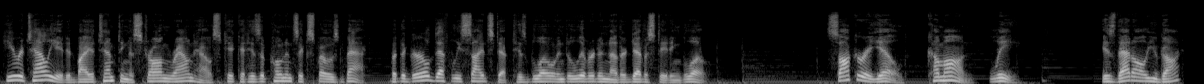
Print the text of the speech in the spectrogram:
He retaliated by attempting a strong roundhouse kick at his opponent's exposed back, but the girl deftly sidestepped his blow and delivered another devastating blow. Sakura yelled, Come on, Lee. Is that all you got?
